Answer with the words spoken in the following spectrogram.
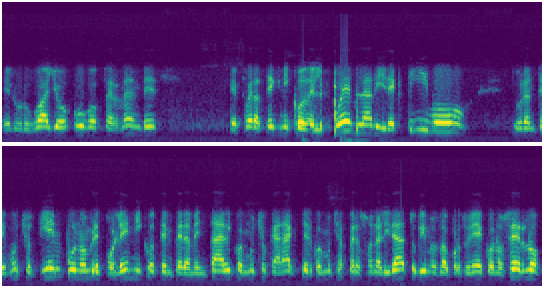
el uruguayo Hugo Fernández, que fuera técnico del Puebla, directivo durante mucho tiempo, un hombre polémico, temperamental, con mucho carácter, con mucha personalidad. Tuvimos la oportunidad de conocerlo.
